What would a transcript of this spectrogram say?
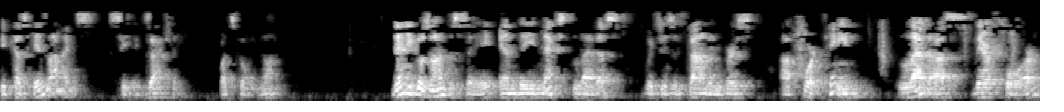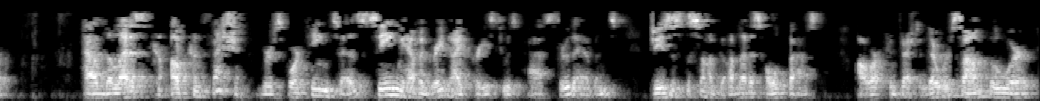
because his eyes see exactly what's going on? Then he goes on to say in the next lettuce, which is found in verse uh, 14, let us therefore have the lettuce of confession. Verse 14 says, seeing we have a great high priest who has passed through the heavens, Jesus the Son of God, let us hold fast our confession. There were some who were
